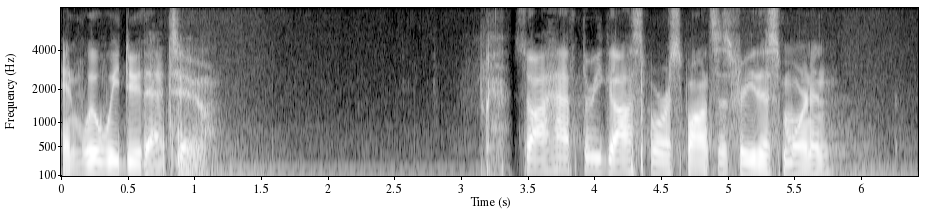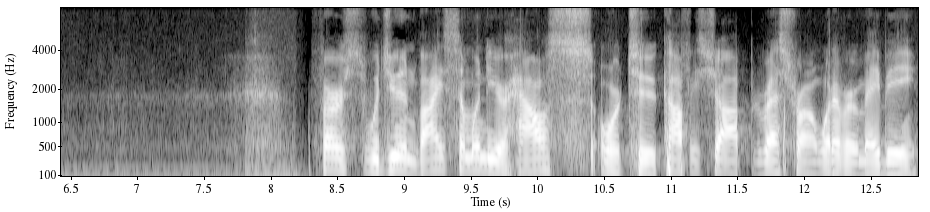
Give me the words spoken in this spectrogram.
And will we do that too? So I have three gospel responses for you this morning. First, would you invite someone to your house or to coffee shop, restaurant, whatever it may be,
